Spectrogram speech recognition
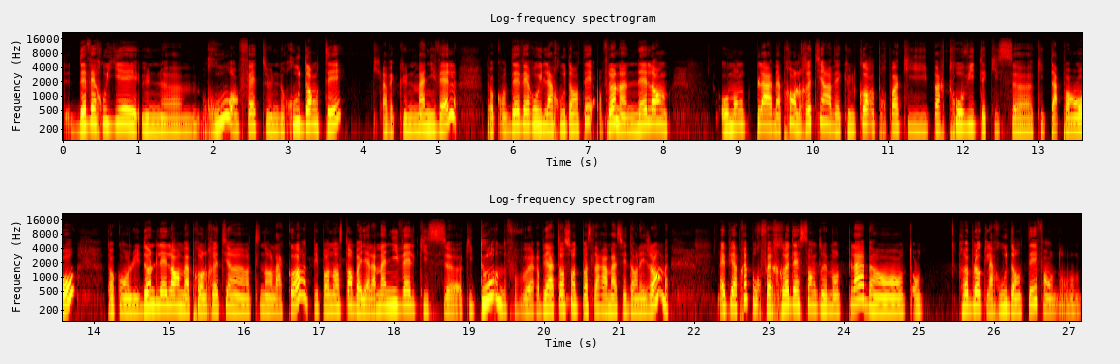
déverrouiller une euh, roue, en fait, une roue dentée avec une manivelle. Donc, on déverrouille la roue dentée, on donne un élan au monte plat, mais après, on le retient avec une corde pour pas qu'il parte trop vite et qu'il tape en haut. Donc, on lui donne l'élan, mais après, on le retient en tenant la corde. Puis pendant ce temps, ben, il y a la manivelle qui, se, qui tourne. Il faut faire bien attention de ne pas se la ramasser dans les jambes. Et puis après, pour faire redescendre le monte plat, ben, on, rebloque la roue dentée. Enfin, on,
